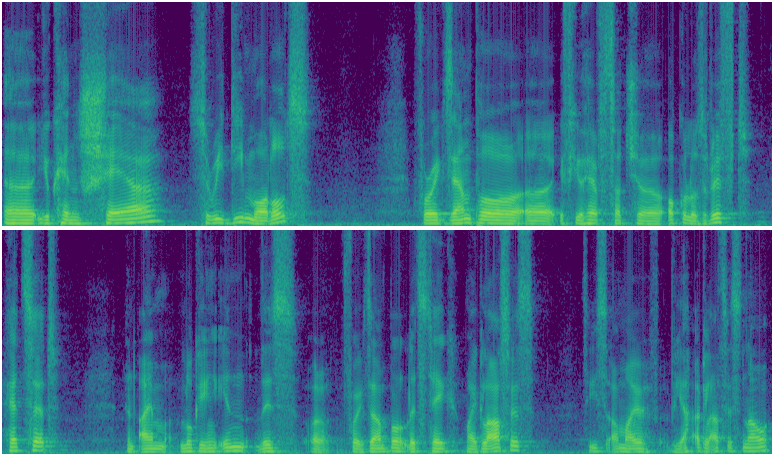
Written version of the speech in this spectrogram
Uh, you can share 3D models. For example, uh, if you have such a Oculus Rift headset, and I'm looking in this, uh, for example, let's take my glasses. These are my VR glasses now.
